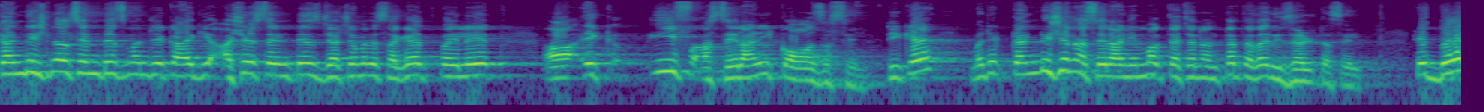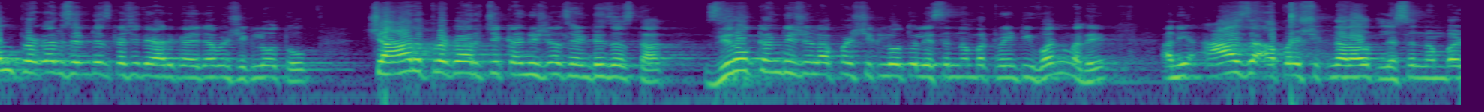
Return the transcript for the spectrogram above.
कंडिशनल सेंटेन्स म्हणजे काय? की असे सेंटेन्स ज्याच्यामध्ये सगळ्यात पहिले एक इफ असेल आणि कॉज असेल. ठीक आहे? म्हणजे कंडिशन असेल आणि मग त्याच्यानंतर त्याचा रिझल्ट असेल. हे दोन प्रकारचे सेंटेन्स कसे तयार करायचे आपण शिकलो होतो. चार प्रकारचे कंडिशनल सेंटेन्स असतात. झिरो कंडिशनल आपण शिकलो होतो लेसन नंबर ट्वेंटी मध्ये. आणि आज आपण शिकणार आहोत lesson number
